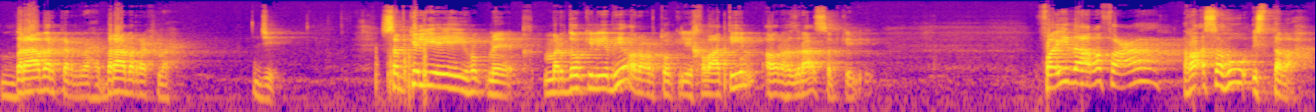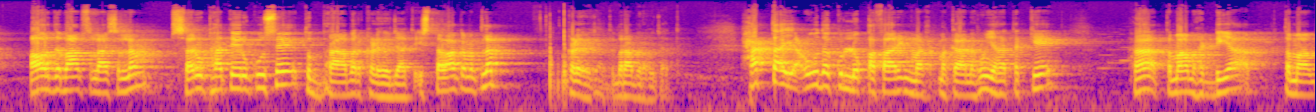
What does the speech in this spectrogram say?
برابر کرنا ہے، برابر رکھنا ہے. جی۔ سب کے لیے یہی حکم ہے، مردوں کے لیے بھی اور عورتوں کے لیے، خواتین اور حضرات سب کے لیے۔ فعید استوا اور جب آپ صلی اللہ علیہ وسلم سر اٹھاتے رکو سے تو برابر کھڑے ہو جاتے۔ استوا کا مطلب کھڑے ہو جاتے، برابر ہو جاتے۔ حتیٰ یعود کلو قفارن مکان ہوں یہاں تک کہ ہاں تمام ہڈیاں تمام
